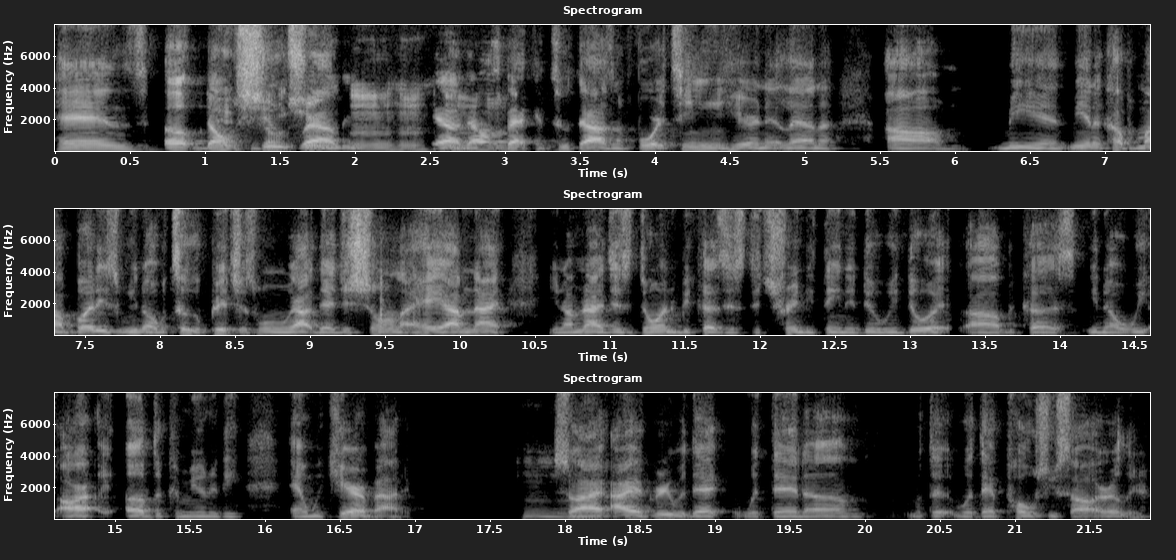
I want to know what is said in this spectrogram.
hands up don't, shoot, don't shoot, rally. Mm -hmm, yeah, mm -hmm. that was mm-hmm. back in 2014 here in Atlanta um, me and me and a couple of my buddies, we you know we took pictures when we were out there, just showing like, hey, I'm not, you know, I'm not just doing it because it's the trendy thing to do. We do it uh, because you know we are of the community and we care about it. Hmm. So I, I agree with that with that um, with the with that post you saw earlier.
